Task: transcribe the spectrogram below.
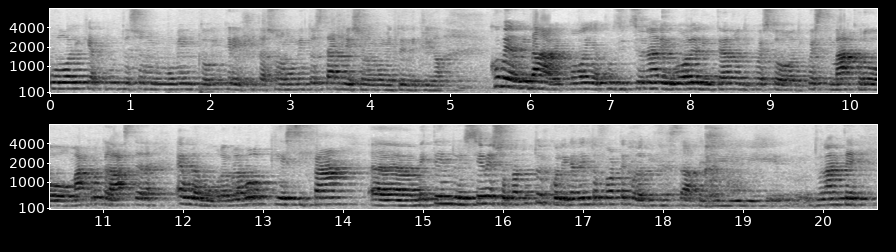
ruoli che appunto sono in un momento in crescita, sono in un momento stabile e sono in un momento in declino. Come arrivare poi a posizionare i ruoli all'interno di, di, questi macro, macro, cluster è un lavoro, è un lavoro che si fa eh, mettendo insieme soprattutto il collegamento forte con la business strategy. Durante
